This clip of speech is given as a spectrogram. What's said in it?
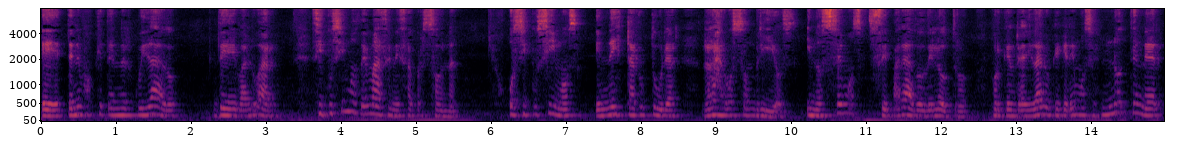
eh, tenemos que tener cuidado de evaluar si pusimos de más en esa persona o si pusimos en esta ruptura rasgos sombríos y nos hemos separado del otro porque en realidad lo que queremos es no tener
